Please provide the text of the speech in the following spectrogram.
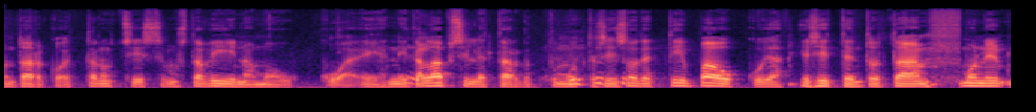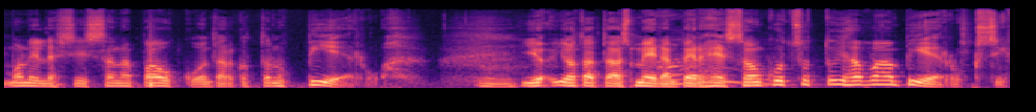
on tarkoittanut siis semmoista viinamoukkua. Eihän niitä niin. lapsille tarkoittu, mutta siis otettiin paukkuja. Ja sitten tota, moni, monille siis sana paukku on tarkoittanut pierua, mm. jota taas meidän perheessä on kutsuttu ihan vaan pieruksi.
